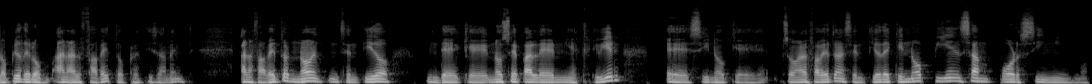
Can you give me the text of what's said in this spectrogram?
opio de los analfabetos, precisamente. Analfabetos no en sentido de que no sepan leer ni escribir, eh, sino que son analfabetos en el sentido de que no piensan por sí mismos,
